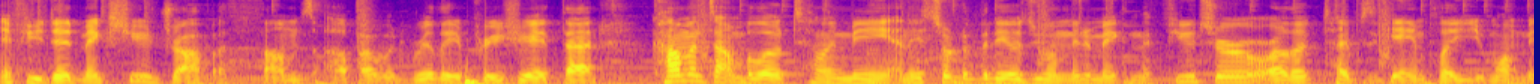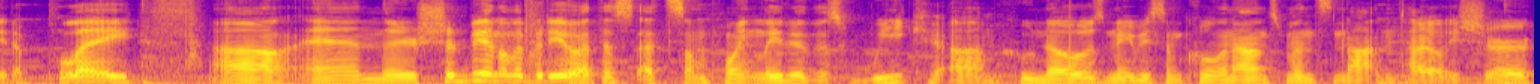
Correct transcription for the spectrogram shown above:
If you did make sure you drop a thumbs up. I would really appreciate that. Comment down below telling me any sort of videos you want me to make in the future or other types of gameplay you want me to play. Uh, and there should be another video at this at some point later this week. Um, who knows? Maybe some cool announcements. Not entirely sure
